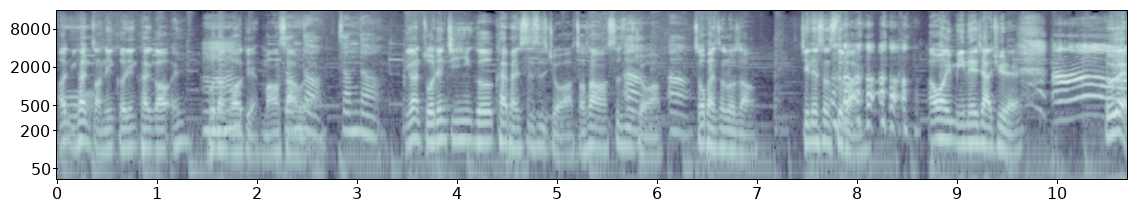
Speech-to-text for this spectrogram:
啊，你看涨停隔天开高，哎，波段高点马上杀回来。真的，你看昨天金星科开盘四四九啊，早上四四九啊，嗯，收盘剩多少？今天剩四百。啊，万一明天下去嘞？啊，对不对？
